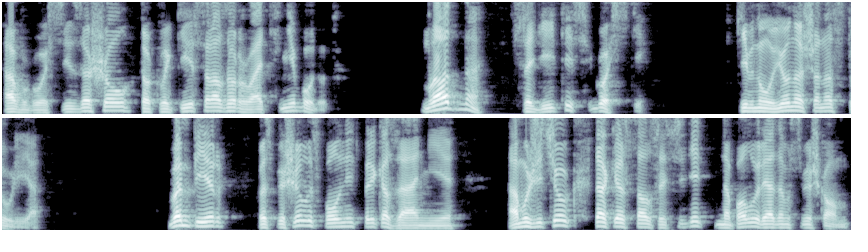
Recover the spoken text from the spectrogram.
а в гости зашел, то клыки сразу рвать не будут. — Ладно, садитесь, гости, — кивнул юноша на стулья. Вампир поспешил исполнить приказание, а мужичок так и остался сидеть на полу рядом с мешком.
